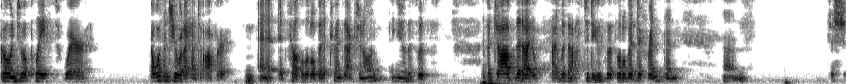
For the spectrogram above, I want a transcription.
go into a place where i wasn't sure what i had to offer. Mm. and it, it felt a little bit transactional and, and you know this was a job that I, I was asked to do so that's a little bit different than um, just sh-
